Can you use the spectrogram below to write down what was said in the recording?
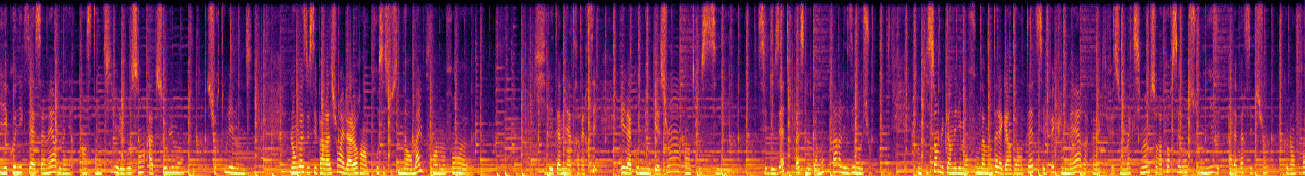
Il est connecté à sa mère de manière instinctive et le ressent absolument tout, surtout les non-dits. L'angoisse de séparation, elle est alors un processus normal pour un enfant euh, qu'il est amené à traverser, et la communication entre ces deux êtres passe notamment par les émotions. Donc il semble qu'un élément fondamental à garder en tête, c'est le fait qu'une mère euh, qui fait son maximum sera forcément soumise à la perception que l'enfant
